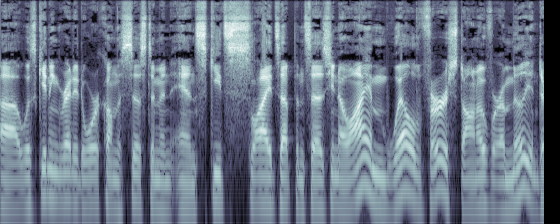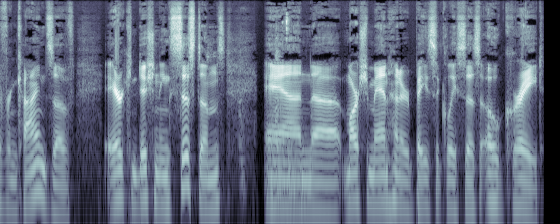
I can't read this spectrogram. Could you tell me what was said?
uh, was getting ready to work on the system, and, and Skeet slides up and says, "You know, I am well versed on over a million different kinds of air conditioning systems." And uh, Martian Manhunter basically says, "Oh, great,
